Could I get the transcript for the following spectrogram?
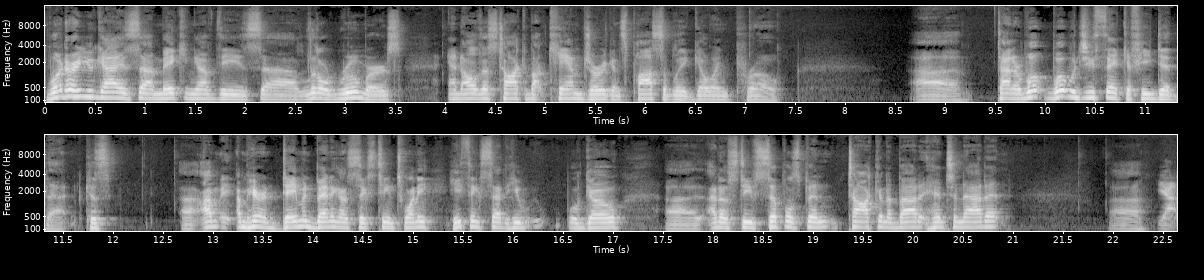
what are you guys uh, making of these uh, little rumors and all this talk about Cam Jurgens possibly going pro? Uh, Tyler, what what would you think if he did that? Because uh, I'm I'm hearing Damon Benning on sixteen twenty. He thinks that he will go. Uh, I know Steve Sipple's been talking about it, hinting at it. yeah,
